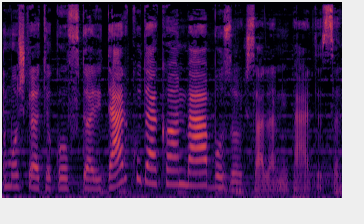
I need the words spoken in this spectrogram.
مشکلات گفتاری در کودکان و بزرگسالان می‌پردازه.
